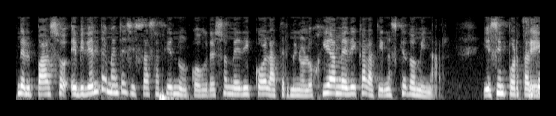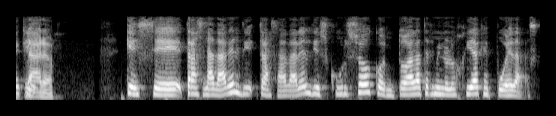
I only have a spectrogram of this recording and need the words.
del paso. Evidentemente, si estás haciendo un congreso médico, la terminología médica la tienes que dominar. Y es importante que, se trasladar el, trasladar el discurso con toda la terminología que puedas.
